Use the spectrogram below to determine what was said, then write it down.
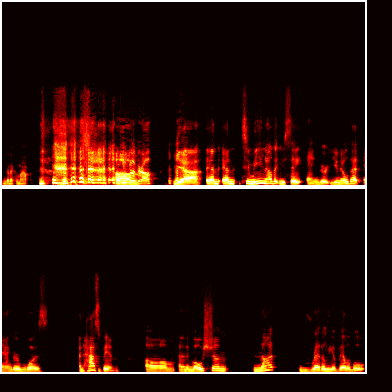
I'm going to come out. you um, go, girl. yeah, and and to me, now that you say anger, you know that anger was and has been um, an emotion not readily available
